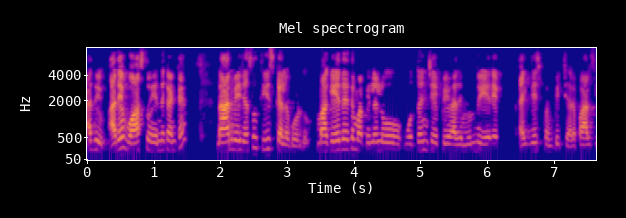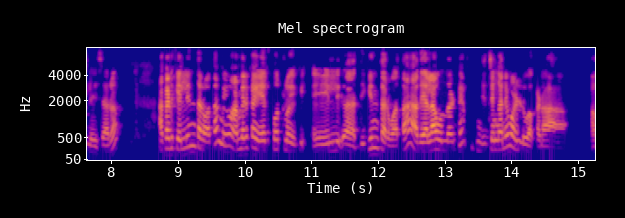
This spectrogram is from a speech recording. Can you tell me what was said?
అది అదే వాస్తవం. ఎందుకంటే నాన్ వెజ్ అసలు తీసుకెళ్ళకూడదు. మాకు ఏదైతే మా పిల్లలు వద్దని చెప్పి అది ముందు ఏరే ప్యాక్ చేసి పంపించారో పార్సల్ వేశారో అక్కడికి వెళ్ళిన తర్వాత మేము అమెరికా ఎయిర్పోర్ట్లో వెళ్ళి దిగిన తర్వాత అది ఎలా ఉందంటే నిజంగానే వాళ్ళు అక్కడ ఆ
